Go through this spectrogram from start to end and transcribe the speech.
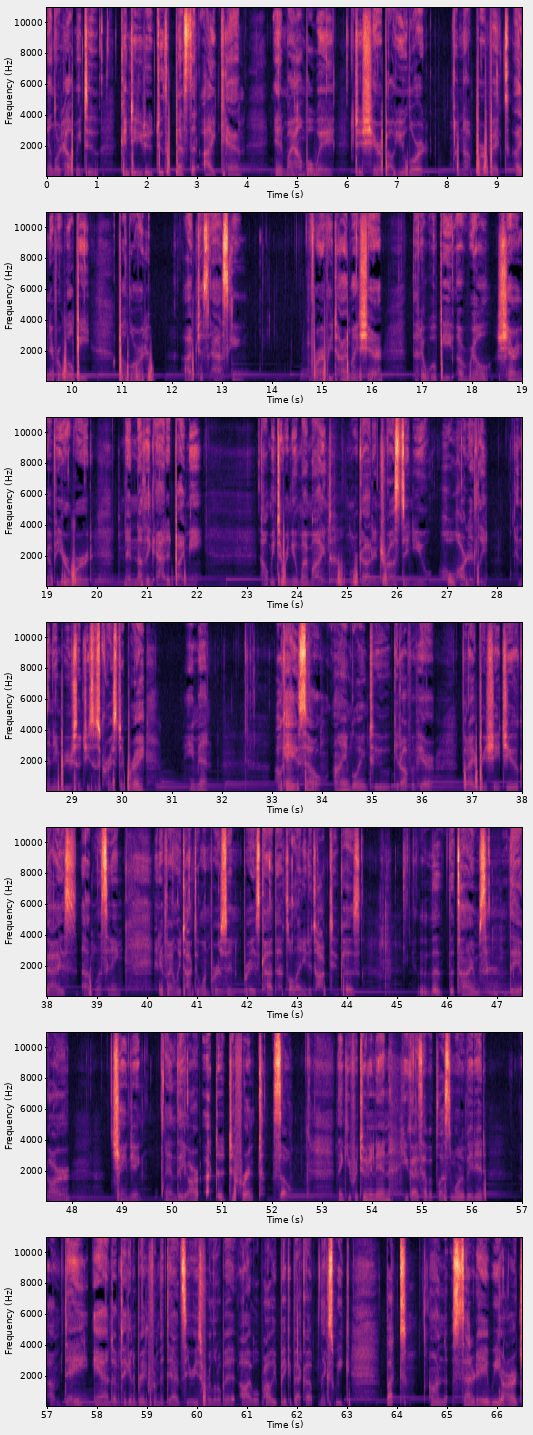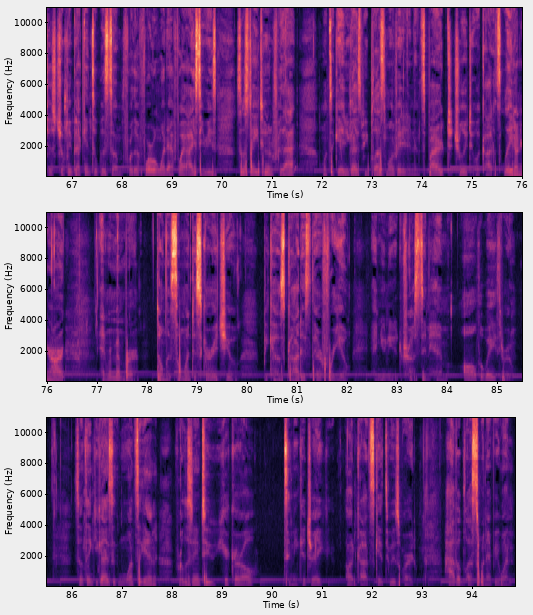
And Lord, help me to continue to do the best that I can in my humble way to share about you, Lord. I'm not perfect, I never will be, but Lord, I'm just asking for every time I share that it will be a real sharing of your word and nothing added by me. Help me to renew my mind, Lord God, and trust in you wholeheartedly. In the name of your Son, Jesus Christ, I pray. Amen. Okay, so I am going to get off of here, but I appreciate you guys um, listening. And if I only talk to one person, praise God, that's all I need to talk to because the the times they are changing and they are a different. So, thank you for tuning in. You guys have a blessed, motivated um, day, and I'm taking a break from the dad series for a little bit. I will probably pick it back up next week, but on Saturday, we are just jumping back into wisdom for the 411 FYI series. So stay tuned for that. Once again, you guys be blessed, motivated, and inspired to truly do what God has laid on your heart. And remember, don't let someone discourage you because God is there for you and you need to trust in Him all the way through. So, thank you guys once again for listening to your girl, Tanika Drake, on God's Gift through His Word. Have a blessed one, everyone.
